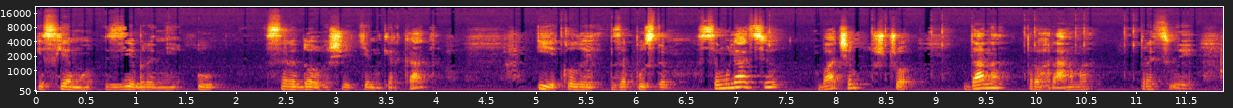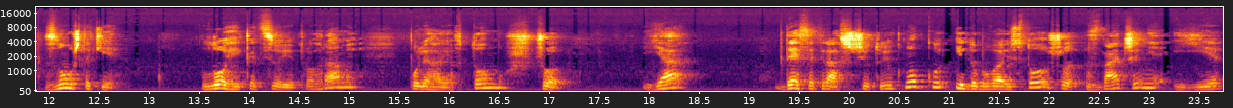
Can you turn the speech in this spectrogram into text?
і схему зібрані у середовищі Tinkercad. І коли запустимо симуляцію, бачимо, що дана програма працює. Знову ж таки, логіка цієї програми полягає в тому, що я 10 разів щитую кнопку і добуваюсь того, що значення є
